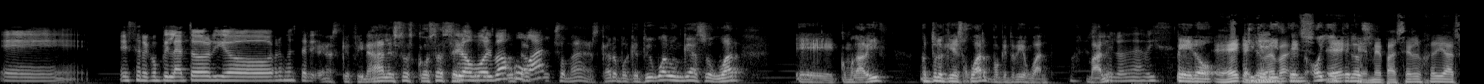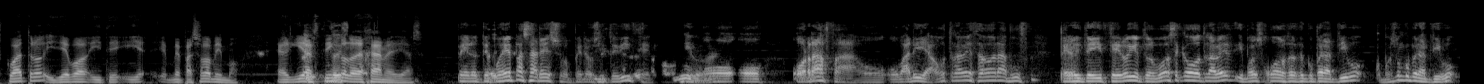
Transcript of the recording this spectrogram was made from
eh, este recopilatorio remasterizado. Es que al final esas cosas se lo vuelvo a jugar mucho más, claro, porque tú igual un Gears of War, eh, como David, no te lo quieres jugar porque te da igual, ¿vale? Pero eh, que yo me, dicen, Oye, eh, que me pasé el Gears 4 y llevo y, me pasó lo mismo. El Gears 5 lo dejé a medias. Pero te puede pasar eso, pero si te dicen, o, o, Rafa, o, María, otra vez ahora, buf, pero y te dicen, oye, te lo voy a sacar otra vez y vamos a jugar otra vez en cooperativo, como es un cooperativo,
